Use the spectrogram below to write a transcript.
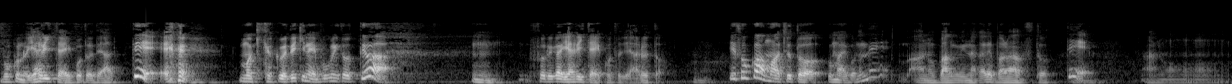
僕のやりたいことであって、まあ企画ができない僕にとっては、うん、それがやりたいことであると。で、そこはまあちょっとうまいことね、あの番組の中でバランスとって、あのー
